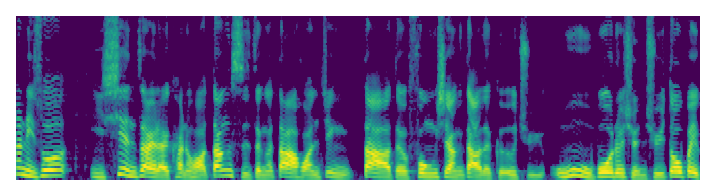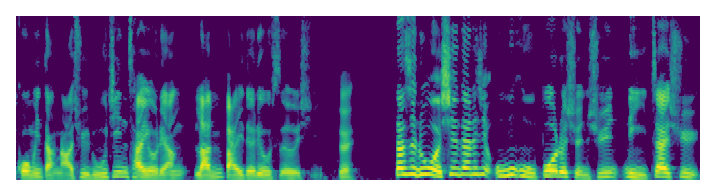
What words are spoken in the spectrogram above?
那你说以现在来看的话，当时整个大环境、大的风向、大的格局，五五波的选区都被国民党拿去，如今才有两蓝白的六十二席。对。但是如果现在那些五五波的选区，你再去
